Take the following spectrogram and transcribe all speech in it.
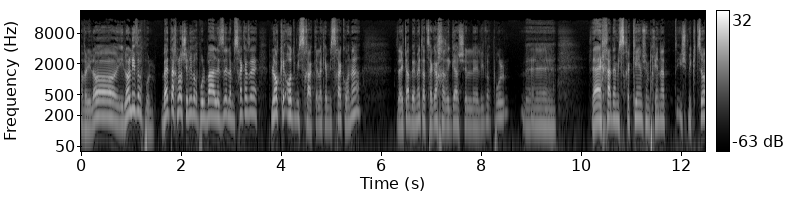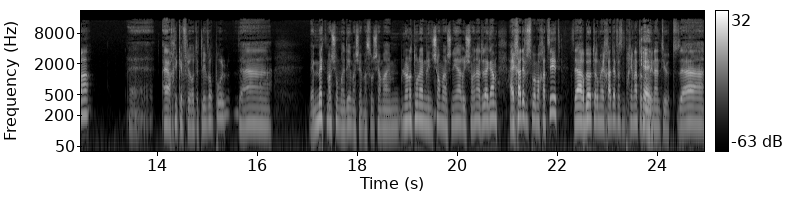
אבל היא לא, היא לא ליברפול. בטח לא שליברפול באה לזה, למשחק הזה, לא כעוד משחק, אלא כמשחק עונה. זו הייתה באמת הצגה חריגה של אה, ליברפול, וזה היה אחד המשחקים שמבחינת איש מקצוע, אה, היה הכי כיף לראות את ליברפול. זה היה באמת משהו מדהים מה שהם עשו שם. הם לא נתנו להם לנשום מהשנייה הראשונה. אתה יודע, גם ה-1-0 במחצית, זה היה הרבה יותר מ-1-0 מבחינת כן. הדומיננטיות. זה היה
